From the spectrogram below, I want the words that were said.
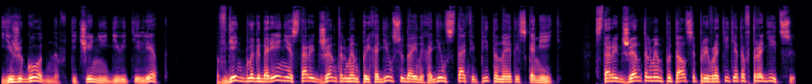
Ежегодно в течение девяти лет в день благодарения старый джентльмен приходил сюда и находил Стаффи Пита на этой скамейке. Старый джентльмен пытался превратить это в традицию.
